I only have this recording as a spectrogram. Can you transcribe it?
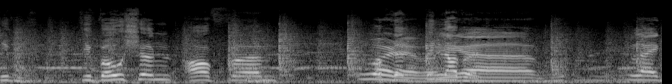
de- devotion of um, whatever beloved. yeah like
